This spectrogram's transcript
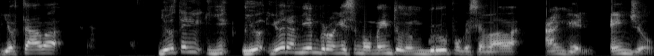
yo estaba, yo, tenía, yo, yo era miembro en ese momento de un grupo que se llamaba Ángel, Angel.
